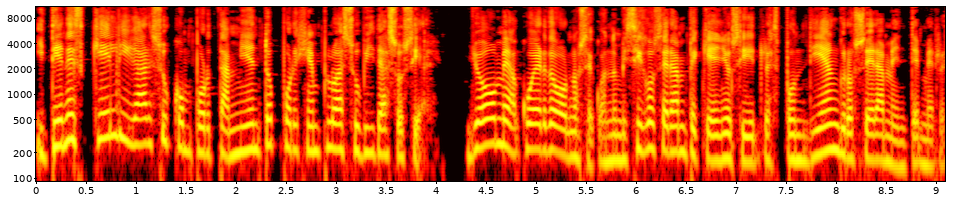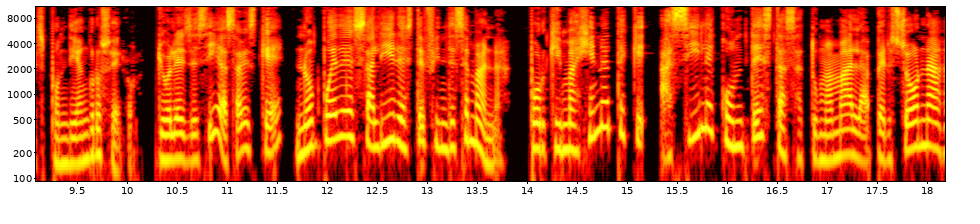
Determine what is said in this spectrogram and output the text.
Y tienes que ligar su comportamiento, por ejemplo, a su vida social. Yo me acuerdo, no sé, cuando mis hijos eran pequeños y respondían groseramente, me respondían grosero. Yo les decía, ¿sabes qué? No puedes salir este fin de semana. Porque imagínate que así le contestas a tu mamá, la persona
